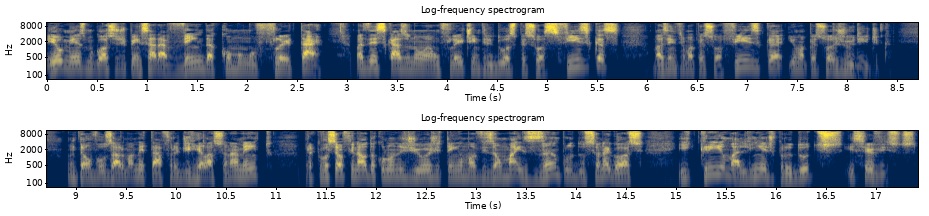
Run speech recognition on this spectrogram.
Eu mesmo gosto de pensar a venda como um flertar, mas nesse caso não é um flerte entre duas pessoas físicas, mas entre uma pessoa física e uma pessoa jurídica. Então vou usar uma metáfora de relacionamento para que você ao final da coluna de hoje tenha uma visão mais ampla do seu negócio e crie uma linha de produtos e serviços.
